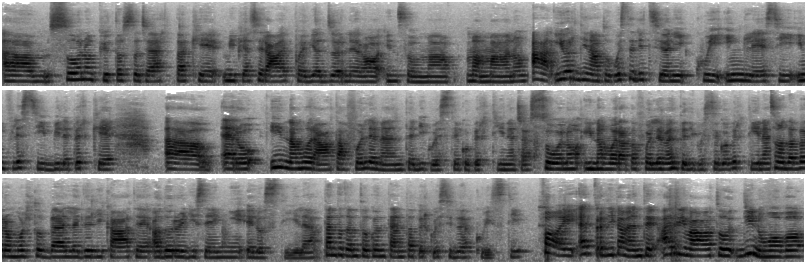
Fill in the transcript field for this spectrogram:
Um, sono piuttosto certa che mi piacerà e poi vi aggiornerò insomma man mano. Ah, io ho ordinato queste edizioni qui inglesi inflessibile perché uh, ero innamorata follemente di queste copertine, cioè sono innamorata follemente di queste copertine, sono davvero molto belle, delicate, adoro i disegni e lo stile. Tanto tanto contenta per questi due acquisti. Poi è praticamente arrivato di nuovo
